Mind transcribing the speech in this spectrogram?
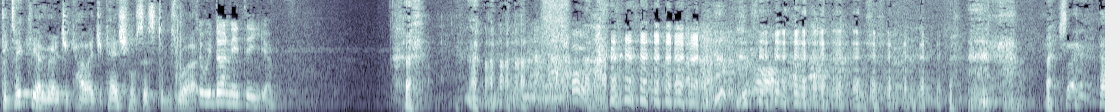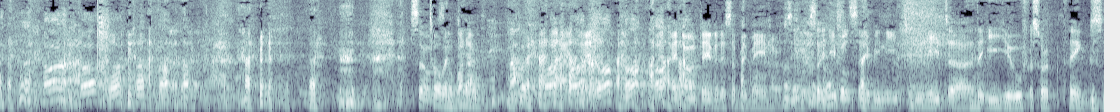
particularly over edu- how educational systems work. So we don't need the EU. oh. so, so, so what. I, I, know David is a Remainer, so, so he will say we need we need uh, the EU for certain things.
